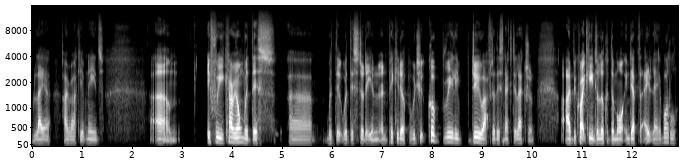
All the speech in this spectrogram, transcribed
layer hierarchy of needs. Um, if we carry on with this uh, with the, with this study and, and pick it up, which it could really do after this next election, I'd be quite keen to look at the more in-depth eight-layer model,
